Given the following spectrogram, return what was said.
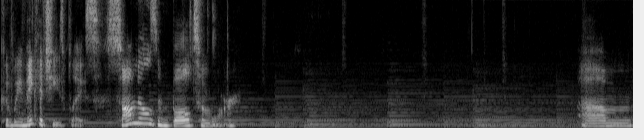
Could we make a cheese place? Sawmills in Baltimore. Um.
